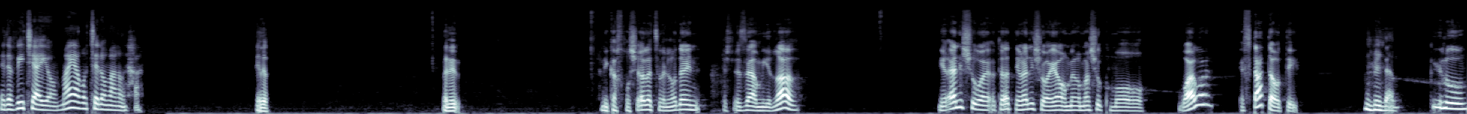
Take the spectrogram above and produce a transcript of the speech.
לדוד שהיום, מה היה רוצה לומר לך? אני, אני כך חושב על עצמי, אני לא יודע אם יש איזה אמירה, נראה לי שהוא, את יודעת, נראה לי שהוא היה אומר משהו כמו, וואלה, הפתעת אותי. כאילו,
